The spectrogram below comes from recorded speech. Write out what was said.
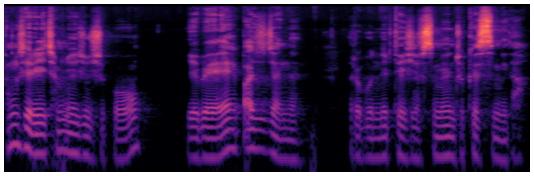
성실히 참여해 주시고 예배에 빠지지 않는 여러분들이 되셨으면 좋겠습니다.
